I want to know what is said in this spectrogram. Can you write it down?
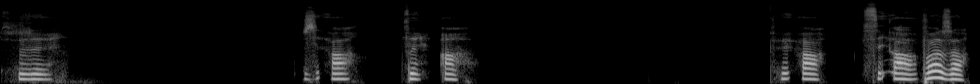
Z. Z, a, wy, a. Wy, a. Z, a. Waza.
